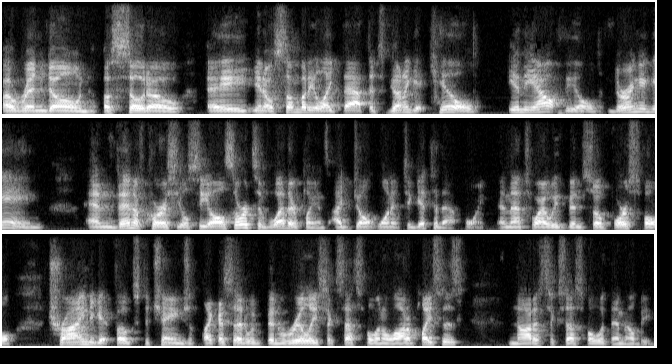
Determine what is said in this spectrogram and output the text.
a Rendon, a Soto, a you know somebody like that that's going to get killed in the outfield during a game and then, of course, you'll see all sorts of weather plans. I don't want it to get to that point. And that's why we've been so forceful trying to get folks to change. Like I said, we've been really successful in a lot of places, not as successful with MLB.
